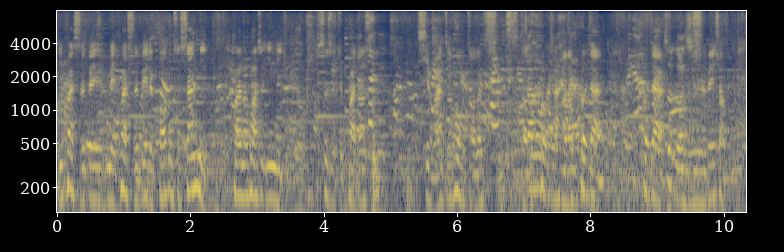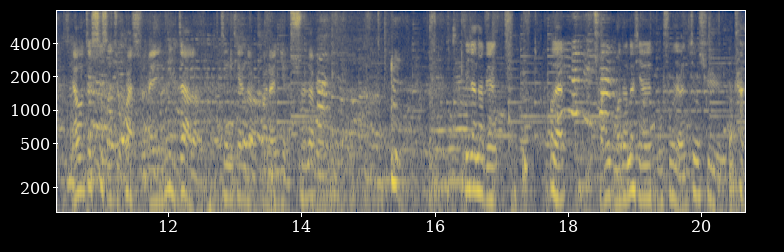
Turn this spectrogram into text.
一块石碑每块石碑的高度是三米，宽的话是一米左右。四十九块当时写完之后，找了找了刻把它刻在刻在这个石碑上，然后这四十九块石碑立在了今天的河南偃师那边，立在那边。后来全国的那些读书人就去看，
